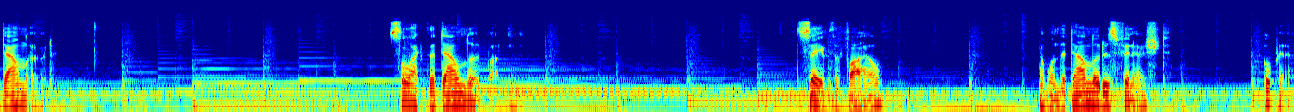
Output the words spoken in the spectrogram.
download. Select the download button. Save the file, and when the download is finished, open it.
